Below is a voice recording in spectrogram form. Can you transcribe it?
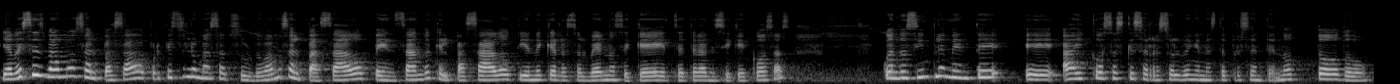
Y a veces vamos al pasado, porque esto es lo más absurdo, vamos al pasado pensando que el pasado tiene que resolver no sé qué, etcétera, ni sé qué cosas, cuando simplemente eh, hay cosas que se resuelven en este presente. No todo,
